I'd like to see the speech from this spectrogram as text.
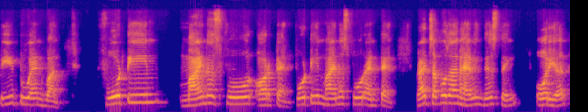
P two and one fourteen minus four और ten fourteen minus four and ten right suppose I am having this thing over here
